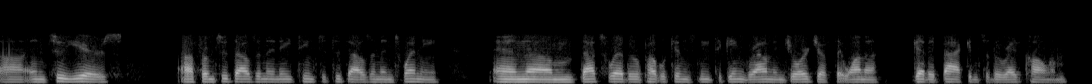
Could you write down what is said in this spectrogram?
uh, in two years, uh, from 2018 to 2020, and um, that's where the Republicans need to gain ground in Georgia if they want to get it back into the red column.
